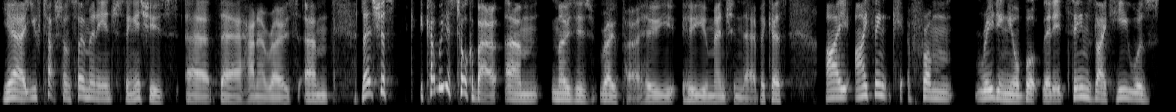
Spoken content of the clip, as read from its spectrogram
Yeah, you've touched on so many interesting issues uh, there, Hannah Rose. Um, let's just can we just talk about um, Moses Roper, who you, who you mentioned there, because I I think from reading your book that it seems like he was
